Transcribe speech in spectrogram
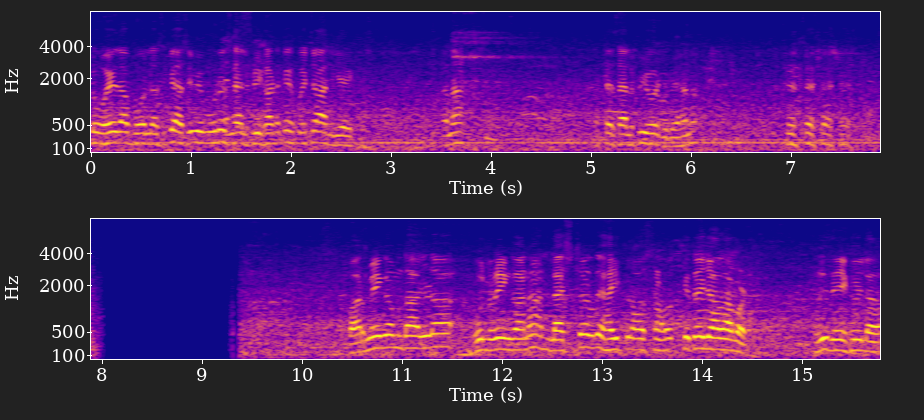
ਲੋਹੇ ਦਾ ਬੋਲ ਅਸੀਂ ਅਸੀਂ ਵੀ ਮੂਰੇ ਸੈਲਫੀ ਖੜ ਕੇ ਖਿਚਾ ਲਈਏ ਇੱਕ, ਹੈਨਾ? ਇੱਥੇ ਸੈਲਫੀ ਹੋ ਜਵੇ, ਹੈਨਾ? ਬਰਮਿੰਗਮ ਦਾ ਜਿਹੜਾ ਬੁੱਲ ਰਿੰਗ ਆ ਨਾ, ਲੈਸਟਰ ਦੇ ਹਾਈ ਕ੍ਰਾਸ ਨਾਲੋਂ ਕਿਤੇ ਜ਼ਿਆਦਾ ਬੜਾ ਤੁਸੀਂ ਦੇਖ ਵੀ ਲਾ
